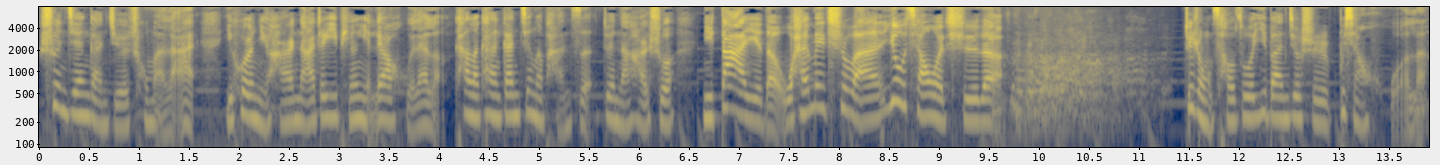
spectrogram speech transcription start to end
瞬间感觉充满了爱。一会儿，女孩拿着一瓶饮料回来了，看了看干净的盘子，对男孩说：“你大爷的，我还没吃完，又抢我吃的。”这种操作一般就是不想活了。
